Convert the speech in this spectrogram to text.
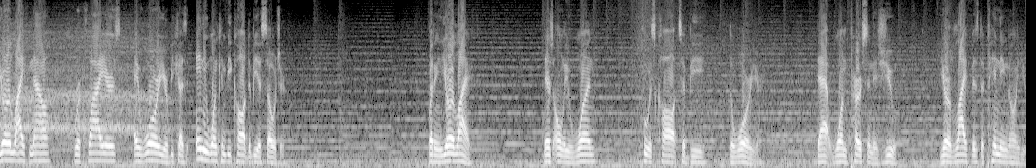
Your life now requires a warrior because anyone can be called to be a soldier. But in your life, there's only one who is called to be the warrior. That one person is you. Your life is depending on you.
